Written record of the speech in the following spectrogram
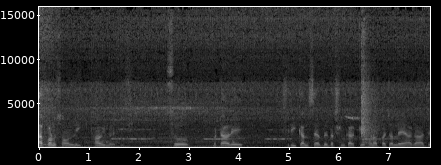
ਆਪਾਂ ਨੂੰ ਸੌਣ ਲਈ ਥਾਂ ਵੀ ਮਿਲ ਗਈ ਸੀ। ਸੋ ਬਟਾਲੇ ਸ਼੍ਰੀ ਕੰਨ ਸਾਹਿਬ ਦੇ ਦਰਸ਼ਨ ਕਰਕੇ ਹੁਣ ਆਪਾਂ ਚੱਲੇ ਆਂਗਾ ਅੱਜ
